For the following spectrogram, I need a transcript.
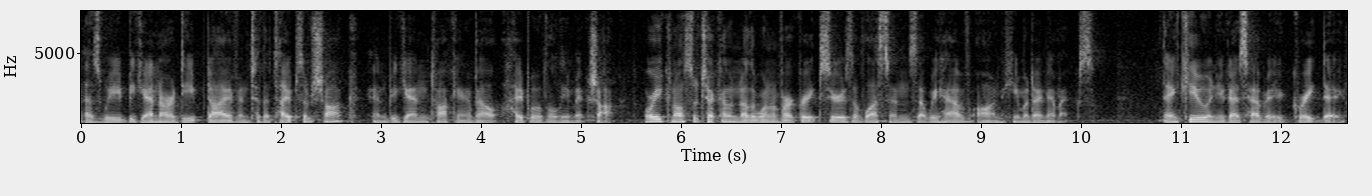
as we begin our deep dive into the types of shock and begin talking about hypovolemic shock. Or you can also check out another one of our great series of lessons that we have on hemodynamics. Thank you, and you guys have a great day.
